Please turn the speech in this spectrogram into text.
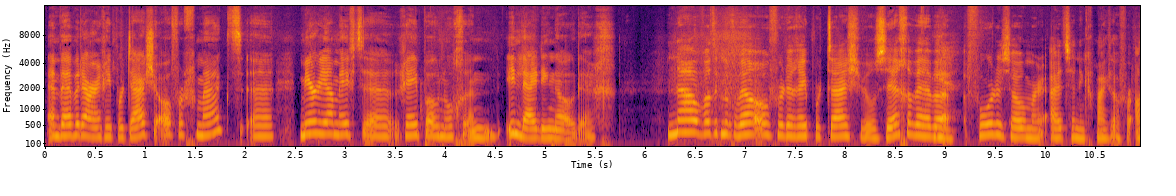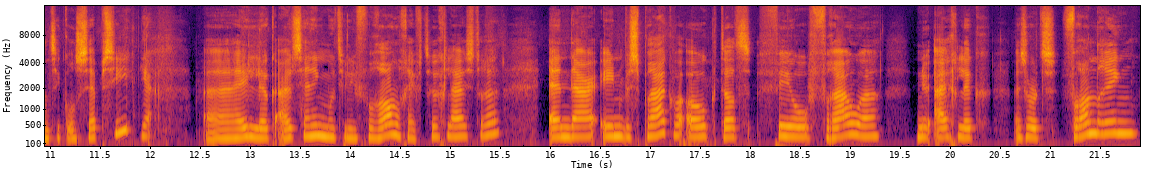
En we hebben daar een reportage over gemaakt. Eh, Mirjam heeft de repo nog een inleiding nodig. Nou, wat ik nog wel over de reportage wil zeggen. We hebben voor de zomer een uitzending gemaakt over anticonceptie. Ja. Een hele leuke uitzending. Moeten jullie vooral nog even terugluisteren. En daarin bespraken we ook dat veel vrouwen nu eigenlijk een soort verandering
